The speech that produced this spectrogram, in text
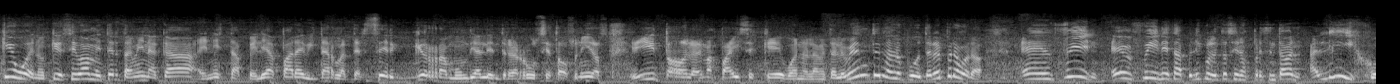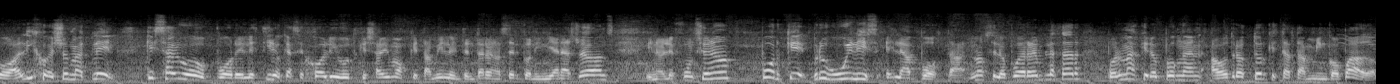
que bueno, que se va a meter también acá en esta pelea para evitar la tercera guerra mundial entre Rusia, Estados Unidos y todos los demás países que, bueno, lamentablemente no lo pudo tener, pero bueno, en fin, en fin, esta película entonces nos presentaban al hijo, al hijo de John McClane, que es algo por el estilo que hace Hollywood, que ya vimos que también lo intentaron hacer con Indiana Jones y no le funcionó, porque Bruce Willis es la aposta, no se lo puede reemplazar por más que lo pongan a otro actor que está tan bien copado.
